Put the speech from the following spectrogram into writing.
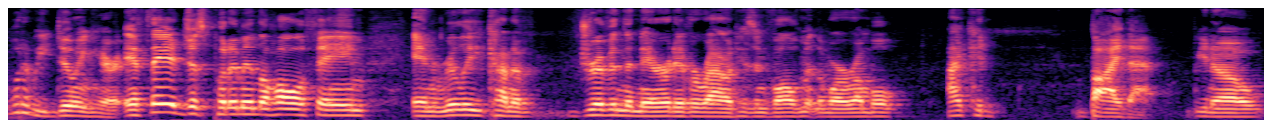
What are we doing here? If they had just put him in the Hall of Fame and really kind of driven the narrative around his involvement in the Royal Rumble, I could buy that. You know,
